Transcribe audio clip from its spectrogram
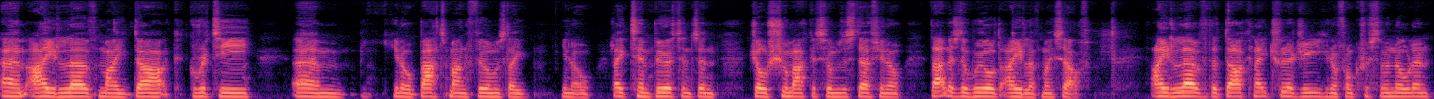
um, I love my dark, gritty, um, you know, Batman films like, you know, like Tim Burton's and Joel Schumacher's films and stuff, you know, that is the world I love myself. I love the Dark Knight trilogy, you know, from Christopher Nolan.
